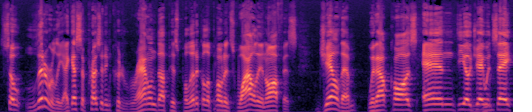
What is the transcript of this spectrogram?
So, literally, I guess a president could round up his political opponents while in office, jail them without cause, and DOJ mm-hmm. would say,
